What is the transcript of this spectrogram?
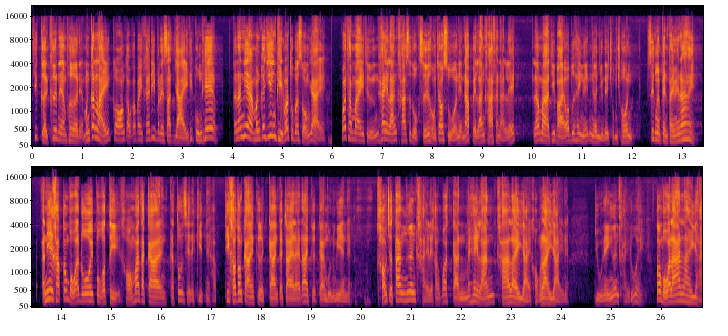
ที่เกิดขึ้นในอำเภอเนี่ยมันก็ไหลกองกลับเข้าไปแค่ที่บริษัทใหญ่ที่กรุงเทพดังนั้นเนี่ยมันก็ยิ่งผิดวัตถุประสงค์ใหญ่ ว่าทำไมถึงให้ร้านค้าสะดวกซื้อของเจ้าสัวเนี่ยนับเป็นร้านค้าขนาดเล็ก แล้วมาอธิบายว่าเพื่อให้เงินเงินอยู่ในชุมชน ซึ่งมันเป็นไปไม่ได้ อันนี้ครับต้องบอกว่าโดยปกติของมาตรการกระตุ้นเศรษฐกิจนะครับที่เขาต้องการเกิดการกระจายรายได้เกิดการหมุนเวียนเนี่ยเขาจะตั้งเงื่อนไขเลยครับว่าการไม่ให้ร้านค้ารายใหญ่ของรายใหญ่เนี่ยอยู่ในเงื่อนไขด้วย ต้องบอกว่าร้านรายใหญ่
